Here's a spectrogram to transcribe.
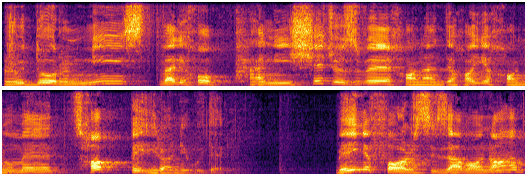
رو دور نیست ولی خب همیشه جزو خواننده های خانوم تاپ ایرانی بوده. بین فارسی زبان هم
